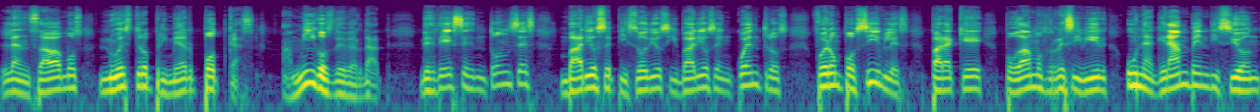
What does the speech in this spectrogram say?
lanzábamos nuestro primer podcast, Amigos de Verdad. Desde ese entonces, varios episodios y varios encuentros fueron posibles para que podamos recibir una gran bendición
